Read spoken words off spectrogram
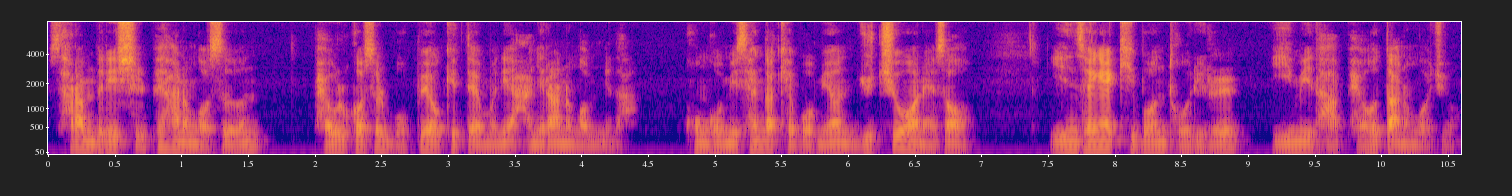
사람들이 실패하는 것은 배울 것을 못 배웠기 때문이 아니라는 겁니다. 곰곰이 생각해 보면 유치원에서 인생의 기본 도리를 이미 다 배웠다는 거죠.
